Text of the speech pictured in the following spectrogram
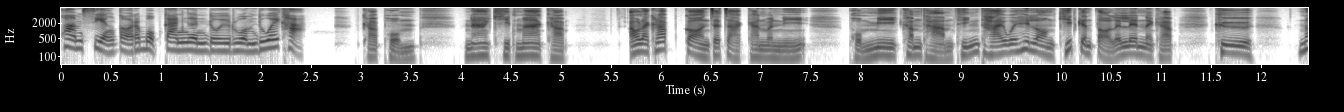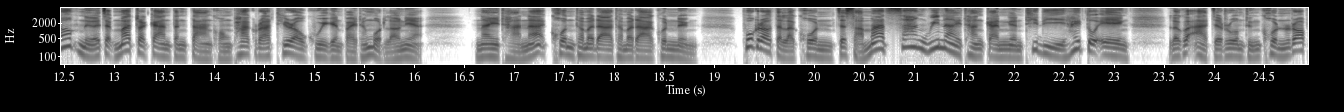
ความเสี่ยงต่อระบบการเงินโดยรวมด้วยค่ะ ครับผม น่าคิดมากครับ เอาละครับ ก่อนจะจากกันวันนี้ ผมมีคำถามทิ้งท้ายไว้ให้ลองคิดกันต่อเล่นๆนะครับ คือนอกเหนือจากมาตรการต่างๆ ของภาครัฐที่เราคุยกันไปทั้งหมดแล้วเนี่ย ในฐานะคนธรรมดาธรรมดาคนหนึ่ง พวกเราแต่ละคนจะสามารถสร้างวินัยทางการเงินที่ดีให้ตัวเอง แล้วก็อาจจะรวมถึงคนรอบ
